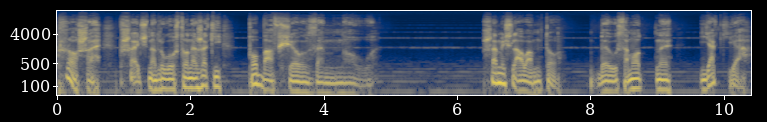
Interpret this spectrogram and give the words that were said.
Proszę, przejdź na drugą stronę rzeki, pobaw się ze mną. Przemyślałam to. Był samotny, jak ja.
